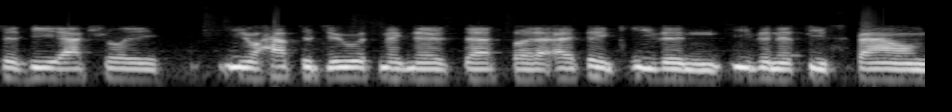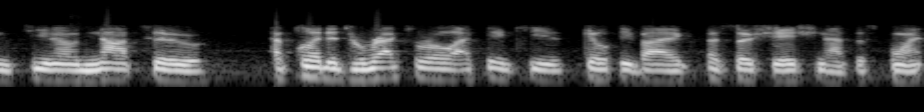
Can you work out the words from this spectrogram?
did he actually you know have to do with McNair's death? But I think even even if he's found you know not to have played a direct role. I think he's guilty by association at this point.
